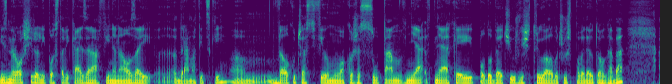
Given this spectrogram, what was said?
my sme rozšírili postavy Kaisera a Fina naozaj e, dramaticky. Um, veľkú časť filmu akože sú tam v, ne, v nejakej podobe, či už vyšetrujú, alebo či už povedajú toho Gaba. A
